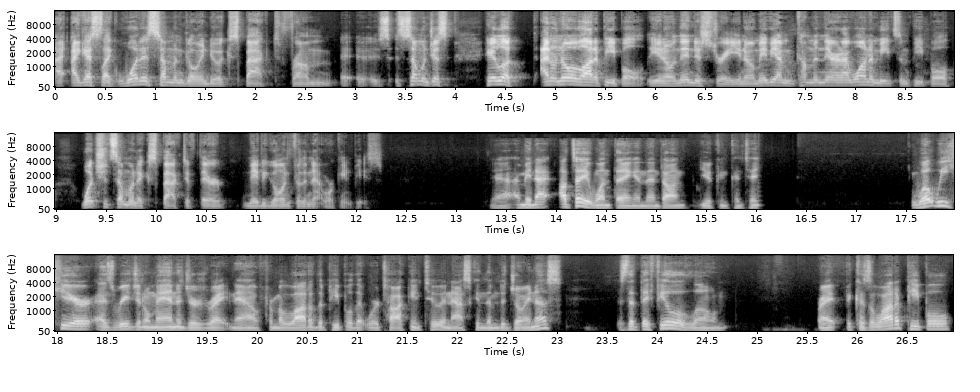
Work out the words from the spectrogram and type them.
I, I guess, like, what is someone going to expect from uh, someone just here? Look, I don't know a lot of people, you know, in the industry. You know, maybe I'm coming there and I want to meet some people. What should someone expect if they're maybe going for the networking piece? Yeah, I mean, I, will tell you one thing, and then Don, you can continue. What we hear as regional managers right now from a lot of the people that we're talking to and asking them to join us is that they feel alone, right? Because a lot of people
